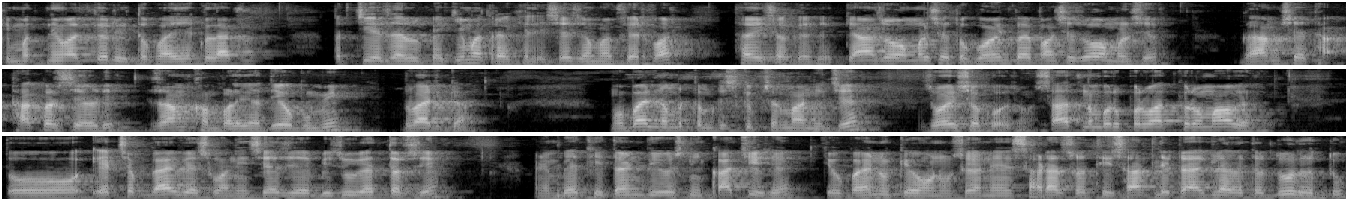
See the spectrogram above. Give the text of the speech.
કિંમતની વાત કરવી તો ભાઈ એક લાખ પચીસ હજાર રૂપિયા કિંમત રાખેલી છે, જેમાં ફેરફાર થઈ શકે છે. ક્યાં જોવા મળશે તો ગોવિંદભાઈ પાસે જોવા મળશે. ગામ છે ઠાકર શેરડી, રામખંભાળિયા, દેવભૂમિ, દ્વારિકા. મોબાઈલ નંબર તમે ડિસ્ક્રિપ્શનમાં નીચે જોઈ શકો છો. સાત નંબર ઉપર વાત કરવામાં આવે તો એચએફ ગાય વેચવાની છે, જે બીજું વેતર છે. અને બેથી ત્રણ દિવસની કાચી છે, તેવું ભાઈનું કહેવાનું છે. અને સાડા છથી સાત લીટર આગલા વેતર દૂધ હતું.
